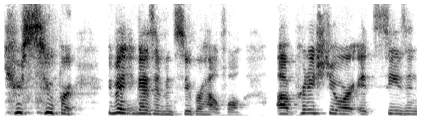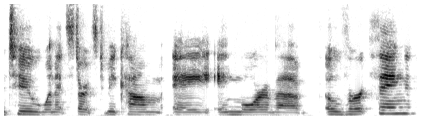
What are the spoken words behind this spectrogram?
you're super. You bet you guys have been super helpful. Uh, pretty sure it's season two when it starts to become a a more of a overt thing.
